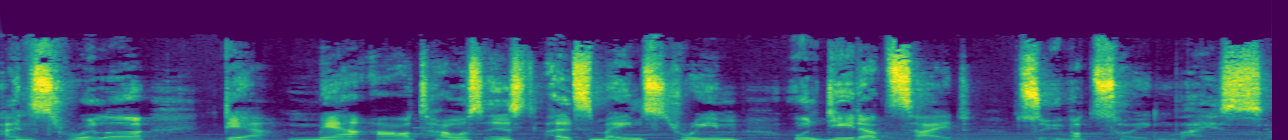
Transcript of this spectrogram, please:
Ein Thriller, der mehr Arthouse ist als Mainstream und jederzeit zu überzeugen weiß.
